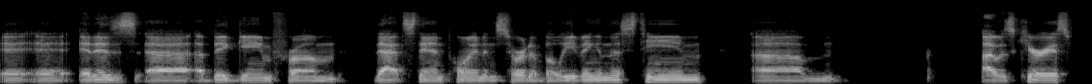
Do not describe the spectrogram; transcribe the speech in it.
it it, it is uh, a big game from that standpoint and sort of believing in this team um I was curious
